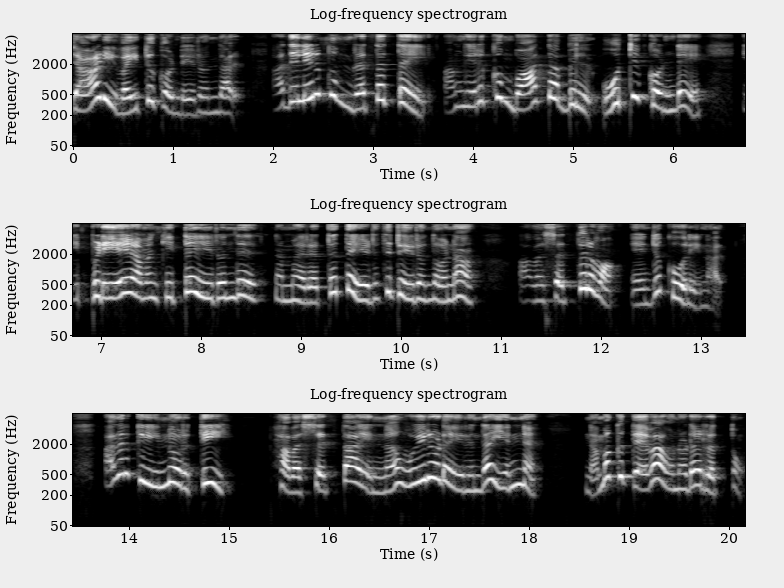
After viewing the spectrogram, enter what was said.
ஜாடி வைத்து கொண்டிருந்தாள். அதில் இருக்கும் இரத்தத்தை அங்கிருக்கும் வாட்டபில் ஊற்றிக்கொண்டே இப்படியே அவன்கிட்ட இருந்து நம்ம இரத்தத்தை எடுத்துட்டு இருந்தோன்னா அவன் செத்துருவான் என்று கூறினாள். அதற்கு இன்னொரு தீ அவ செத்தா என்ன? உயிரோட இருந்தா என்ன? நமக்கு தேவை அவனோட ரத்தம்.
